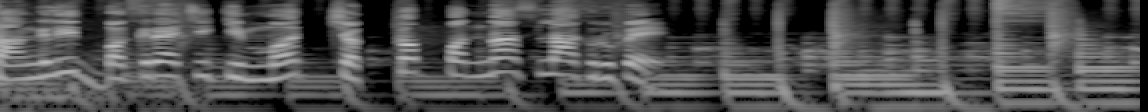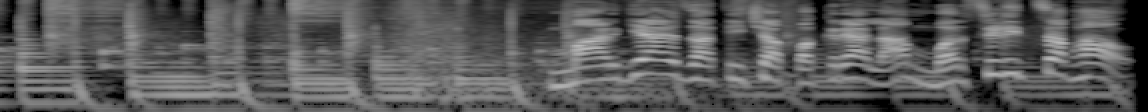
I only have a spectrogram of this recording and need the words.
सांगलीत बकऱ्याची किंमत चक्क पन्नास लाख रुपये. माडग्याळ जातीच्या बकऱ्याला मर्सिडीजचा भाव.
